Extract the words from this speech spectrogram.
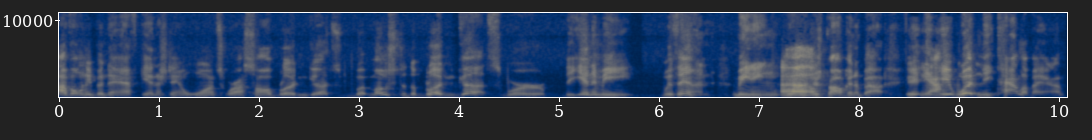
I've only been to Afghanistan once where I saw blood and guts, but most of the blood and guts were the enemy within, meaning what Oh. we're just talking about. It, Yeah. it wasn't the Taliban.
